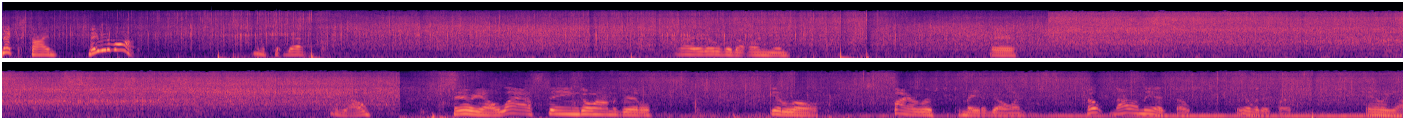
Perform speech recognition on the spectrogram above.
Next time. Maybe tomorrow. I'm gonna put that right over the onion. There. There we go. There we go. Last thing going on the griddle. Get a little fire roasted tomato going. Oh, not on the edge though. Stay over this way. There we go.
